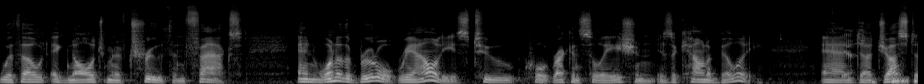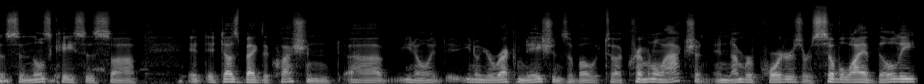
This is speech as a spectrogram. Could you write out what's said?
without acknowledgement of truth and facts. And one of the brutal realities to, quote, reconciliation is accountability and yes. uh, justice. In those cases, uh, it, it, does beg the question, uh, you know, it, you know, your recommendations about uh, criminal action in number of quarters or civil liability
